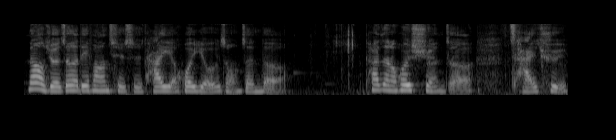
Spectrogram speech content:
那我觉得这个地方其实他也会有一种真的。他真的会选择采取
